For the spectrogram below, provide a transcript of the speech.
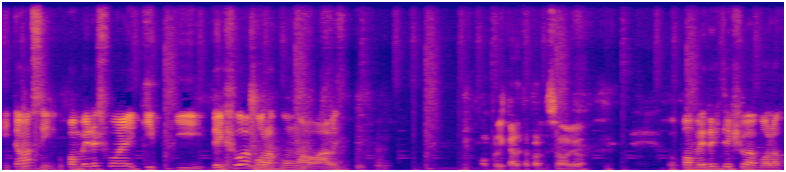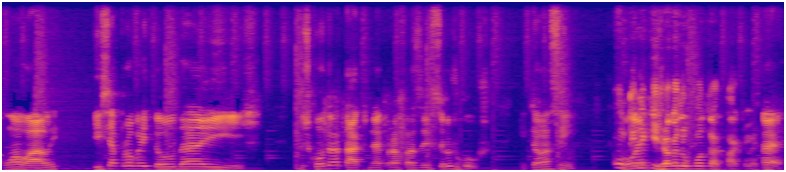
Então, assim, o Palmeiras foi uma equipe que deixou a bola com o Al-Ali, Complicada essa produção, viu? o Palmeiras deixou a bola com o Al-Ali e se aproveitou das dos contra-ataques, né, para fazer seus gols. Então, assim, Um Foi- time que joga no contra-ataque, né? é,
